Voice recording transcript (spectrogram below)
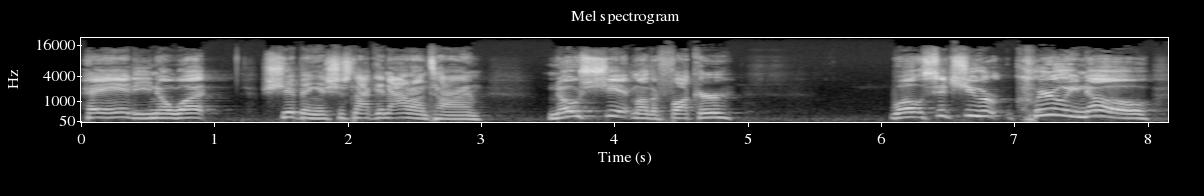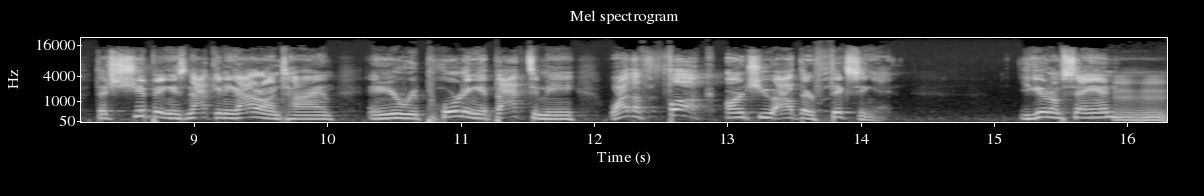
Hey, Andy, you know what? Shipping, it's just not getting out on time. No shit, motherfucker. Well, since you clearly know that shipping is not getting out on time and you're reporting it back to me, why the fuck aren't you out there fixing it? You get what I'm saying? Mm-hmm.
